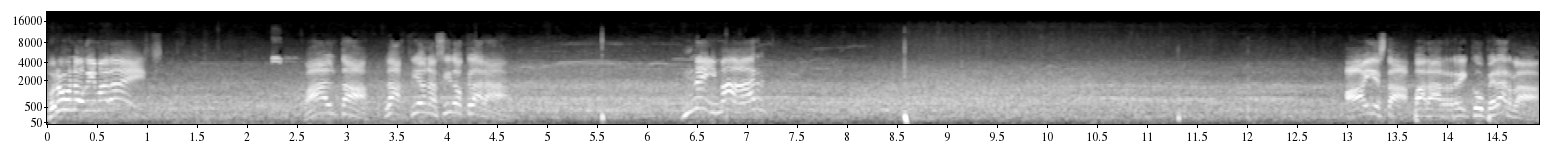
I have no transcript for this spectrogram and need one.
Bruno Guimaraes. Falta. La acción ha sido clara. Neymar. Ahí está, para recuperarla.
